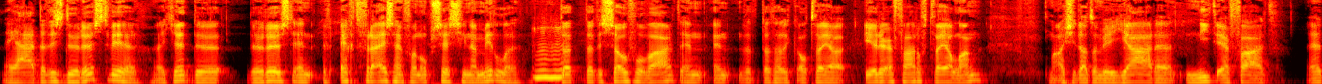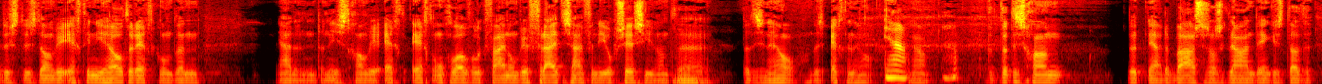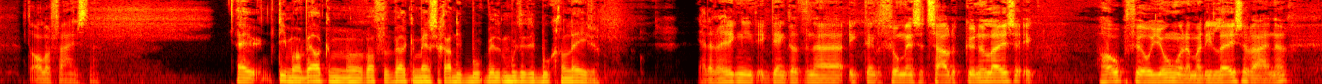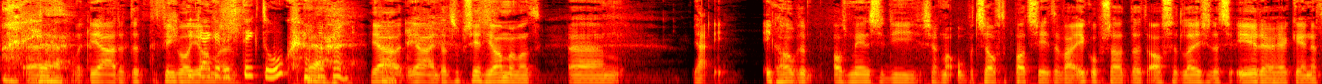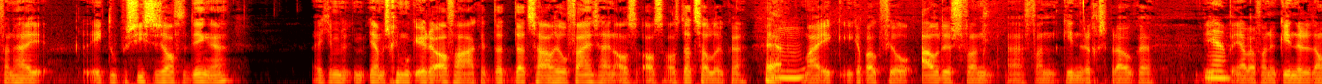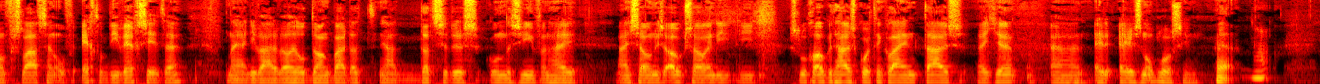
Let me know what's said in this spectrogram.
Nou ja, dat is de rust weer, weet je. De, de rust en echt vrij zijn van obsessie naar middelen. dat, dat is zoveel waard. En, en dat, dat had ik al twee jaar eerder ervaren, of twee jaar lang. Maar als je dat dan weer jaren niet ervaart, hè, dus, dus dan weer echt in die hel terechtkomt, dan, ja, dan, dan is het gewoon weer echt, echt ongelooflijk fijn om weer vrij te zijn van die obsessie. Want eh, dat is een hel. Dat is echt een hel. Ja. Ja. Dat, dat is gewoon, dat, ja, de basis als ik daaraan denk, is dat het allerfijnste. Hey, Timo, welke, wat voor, welke mensen gaan dit boek, willen- moeten dit boek gaan lezen? Ja, dat weet ik niet. Ik denk dat, een, eh, ik denk dat veel mensen het zouden kunnen lezen. Ik hoop veel jongeren, maar die lezen weinig. Eh, Ja. ja, dat, dat vind ik wel Die jammer. kijken dus TikTok. Ja, Ja, ja, en dat is op zich jammer, want ehm, ja, ik, ik hoop dat als mensen die zeg maar op hetzelfde pad zitten waar ik op zat, dat als ze het lezen, dat ze eerder herkennen van hey, ik doe precies dezelfde dingen. Weet je, ja, misschien moet ik eerder afhaken. Dat, dat zou heel fijn zijn als, als, als dat zou lukken. ja. Maar ik, ik heb ook veel ouders van, eh, van kinderen gesproken. Die, Ja. ja. waarvan hun kinderen dan verslaafd zijn of echt op die weg zitten. Nou ja, die waren wel heel dankbaar dat, ja, dat ze dus konden zien van... Hey, mijn zoon is ook zo en die, die sloeg ook het huis kort en klein thuis. Weet je, Eh, er, er is een oplossing. Ja. Ja.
